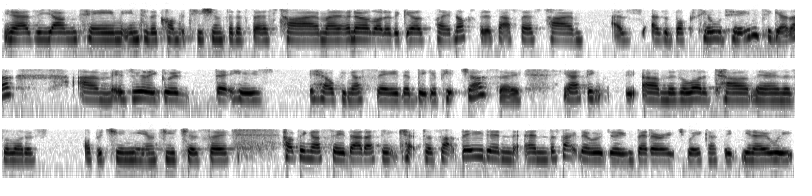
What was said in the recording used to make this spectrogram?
you know, as a young team into the competition for the first time, I, know a lot of the girls play at Knox, but it's our first time as as a Box Hill team together. Um, it's really good that he's helping us see the bigger picture. So, yeah, I think um, there's a lot of talent there and there's a lot of opportunity and future. So, helping us see that, I think, kept us upbeat. And, and the fact that we're doing better each week, I think, you know, we,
